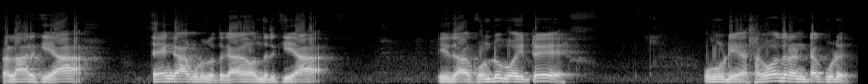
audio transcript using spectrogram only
நல்லா இருக்கியா? தேங்காய் கொடுக்கறதுக்காக வந்திருக்கியா? இதை கொண்டு போயிட்டு உங்களுடைய சகோதரன்கிட்ட கொடு.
